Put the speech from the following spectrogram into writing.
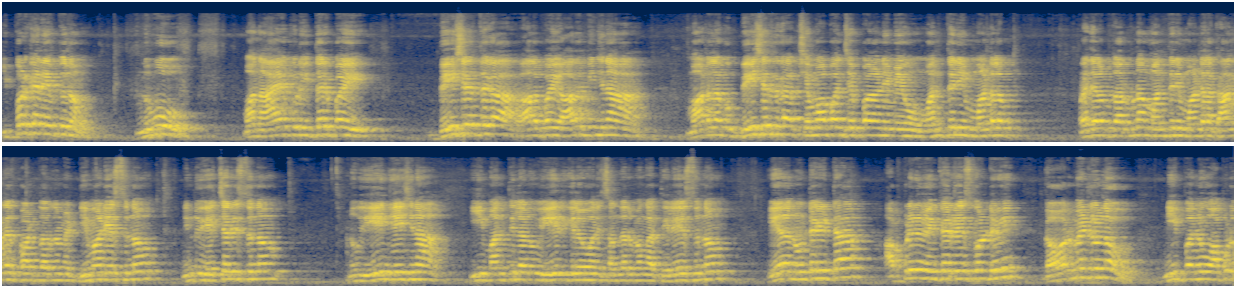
ఇప్పటికైనా చెప్తున్నాం నువ్వు మా నాయకుడు ఇద్దరిపై బేషరతుగా వాళ్ళపై ఆరోపించిన మాటలకు బేషరతుగా క్షమాపణ చెప్పాలని మేము మంత్రి మండల ప్రజల తరఫున మంత్రి మండల కాంగ్రెస్ పార్టీ తరఫున మేము డిమాండ్ చేస్తున్నాం నిన్ను హెచ్చరిస్తున్నాం. నువ్వు ఏం చేసినా ఈ మంత్రిలో నువ్వు ఏది గెలవని సందర్భంగా తెలియజేస్తున్నాం. ఏదైనా ఉంటే గిట్ట అప్పుడే నువ్వు ఎంక్వైరీ చేసుకుంటేవి. గవర్నమెంట్లో ఉన్నావు నీ పని నువ్వు అప్పుడు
